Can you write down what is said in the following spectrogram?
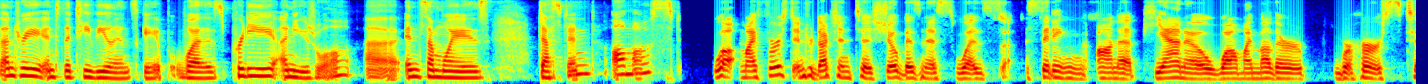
Susan's entry into the TV landscape was pretty unusual, uh, in some ways, destined almost. Well, my first introduction to show business was sitting on a piano while my mother rehearsed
